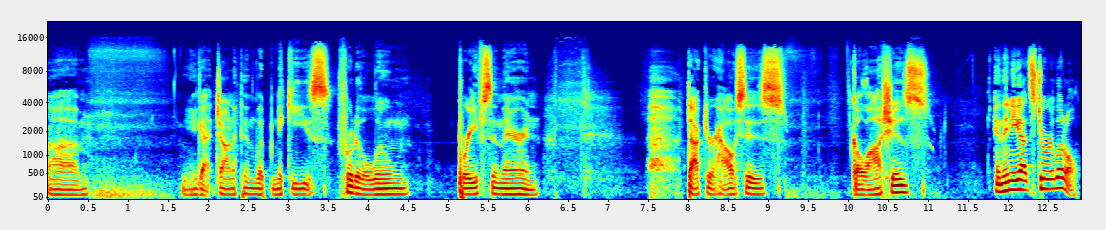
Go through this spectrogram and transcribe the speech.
Um, you got Jonathan Lipnicki's Fruit of the Loom briefs in there, and Dr. House's galoshes. And then you got Stuart Little,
